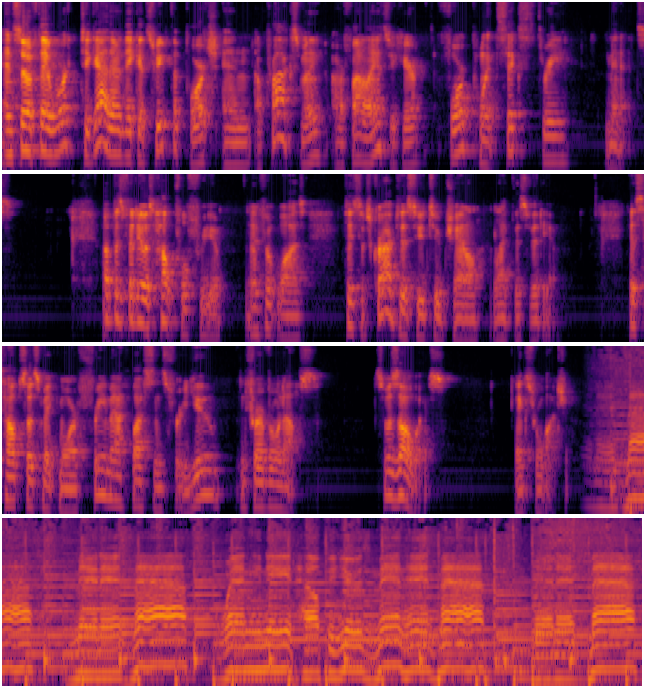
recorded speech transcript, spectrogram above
And so if they work together, they could sweep the porch in approximately, our final answer here, 4.63 minutes. Hope this video was helpful for you, and if it was, please subscribe to this YouTube channel and like this video. This helps us make more free math lessons for you and for everyone else. So as always, thanks for watching. Minute Math, Minute Math. When you need help, you use Minute Math. Minute Math,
